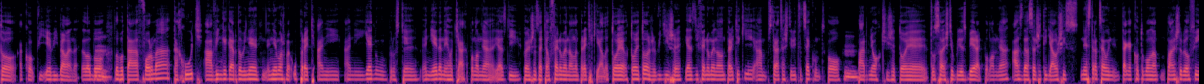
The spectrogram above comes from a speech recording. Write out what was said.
to ako je vybavené, lebo, mm. lebo tá forma, tá chuť a Vingegaardovi ne, nemôžeme upreť ani, ani jednu proste, ani jeden jeho ťah. Podľa mňa jazdí, poviem, že zatiaľ fenomenálne preteky, ale to je to, je to že vidí, že jazdí fenomenálne preteky a stráca 40 sekúnd po hmm. pár dňoch, čiže to je, to sa ešte bude zbierať podľa mňa a zdá sa, že tí ďalší nestracajú, tak ako to bolo na Planche de Belfi,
